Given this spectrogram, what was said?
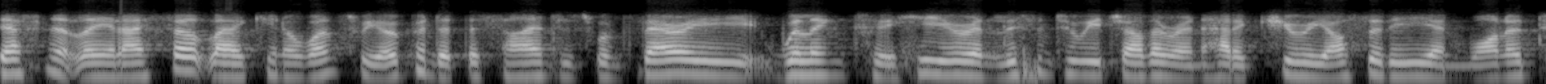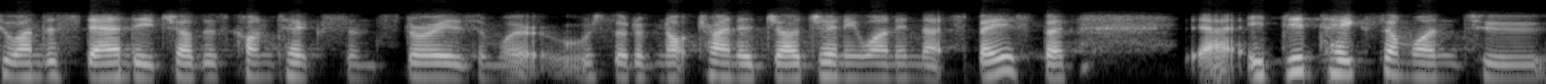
Definitely. And I felt like, you know, once we opened it, the scientists were very willing to hear and listen to each other and had a curiosity and wanted to understand each other's contexts and stories. And we're, sort of not trying to judge anyone in that space, but uh, it did take someone to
